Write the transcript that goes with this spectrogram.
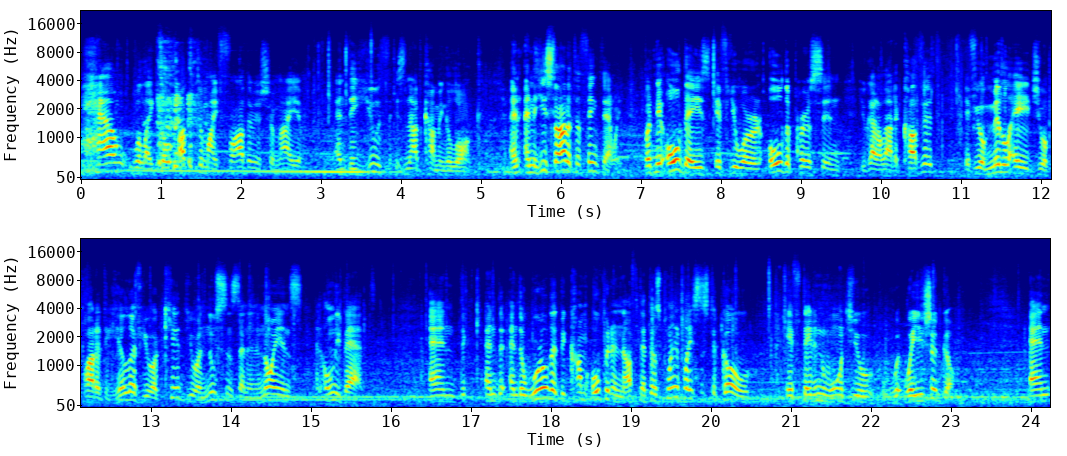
How will I go up to my father in Shemayim and the youth is not coming along? And, and he started to think that way. But in the old days, if you were an older person, you got a lot of covet. If you were middle aged, you were part of the hill. If you were a kid, you were a nuisance and an annoyance and only bad. And the, and, the, and the world had become open enough that there's plenty of places to go if they didn't want you wh- where you should go. And,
